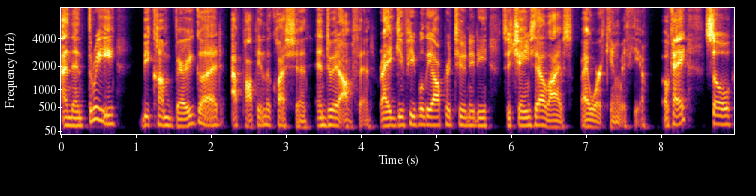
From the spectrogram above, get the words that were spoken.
And then three, become very good at popping the question and do it often, right? Give people the opportunity to change their lives by working with you. Okay. So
